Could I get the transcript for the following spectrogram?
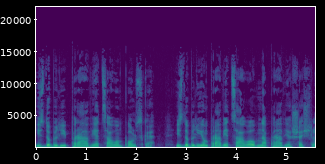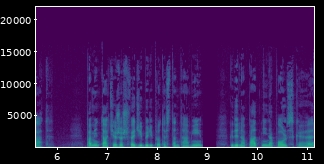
i zdobyli prawie całą Polskę. I zdobyli ją prawie całą na prawie sześć lat. Pamiętacie, że Szwedzi byli protestantami? Gdy napadli na Polskę,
